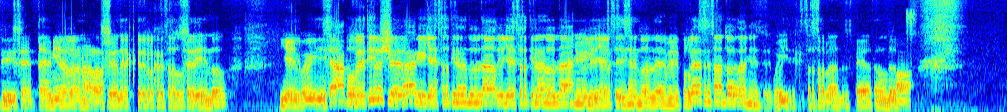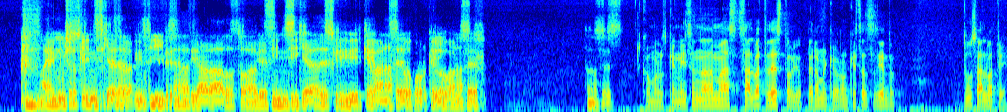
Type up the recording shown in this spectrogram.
dice, termina la narración de qué es lo que está sucediendo. Y el güey dice, ah, pues le tiro Shirelag y ya está tirando el dado y ya está tirando el daño y le- ya le está diciendo al DM, ¿por qué haces tanto daño? Y dice, güey, ¿de qué estás hablando? Espérate, ¿a dónde vas? Hay muchos que ni siquiera se la piensan y empiezan a tirar dados todavía sin ni siquiera describir qué van a hacer o por qué lo van a hacer. Entonces, Como los que me dicen nada más, sálvate de esto. Yo, espérame, cabrón, ¿qué estás haciendo? Tú sálvate.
